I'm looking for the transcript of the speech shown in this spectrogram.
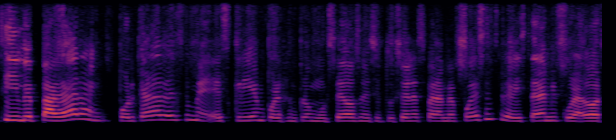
si me pagaran por cada vez que me escriben, por ejemplo, museos o instituciones, para, me puedes entrevistar a mi curador,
